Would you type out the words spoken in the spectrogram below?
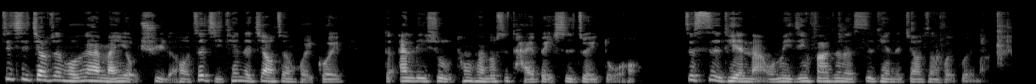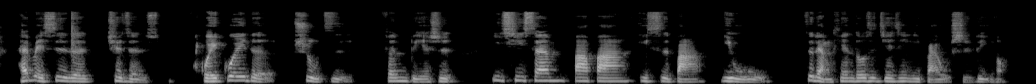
这次校正回归还蛮有趣的哈。这几天的校正回归的案例数，通常都是台北市最多哈。这四天呐、我们已经发生了四天的校正回归嘛。台北市的确诊回归的数字分别是。一七三八八一四八一五五，这两天都是接近一百五十例哈。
